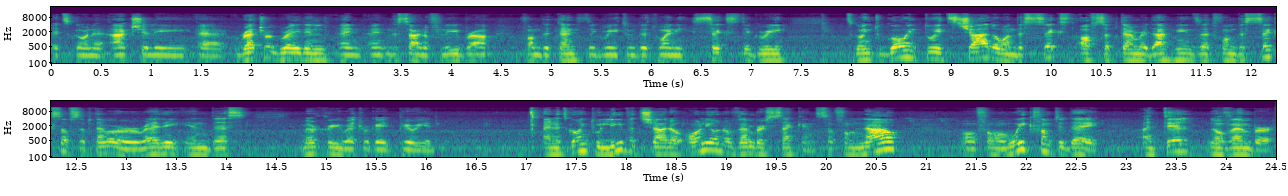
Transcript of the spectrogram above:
It's going to actually uh, retrograde in, in, in the sign of Libra from the 10th degree to the 26th degree. It's going to go into its shadow on the 6th of September. That means that from the 6th of September, we're already in this Mercury retrograde period. And it's going to leave its shadow only on November 2nd. So from now or from a week from today until November,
